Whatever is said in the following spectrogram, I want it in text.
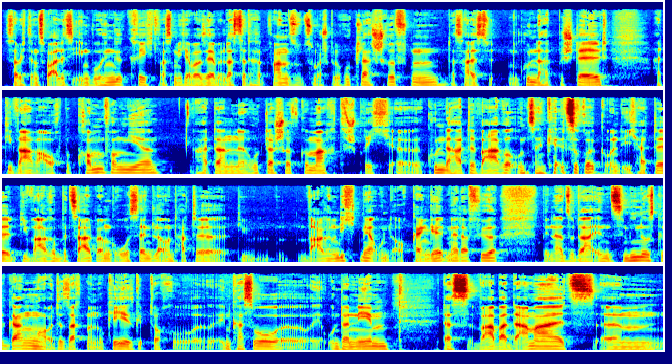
Das habe ich dann zwar alles irgendwo hingekriegt, was mich aber sehr belastet hat, waren so zum Beispiel Rücklassschriften. Das heißt, ein Kunde hat bestellt, hat die Ware auch bekommen von mir, hat dann eine Rücklassschrift gemacht, sprich äh, Kunde hatte Ware und sein Geld zurück und ich hatte die Ware bezahlt beim Großhändler und hatte die Ware nicht mehr und auch kein Geld mehr dafür. Bin also da ins Minus gegangen. Heute sagt man, okay, es gibt doch Inkasso-Unternehmen, Das war aber damals ähm,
